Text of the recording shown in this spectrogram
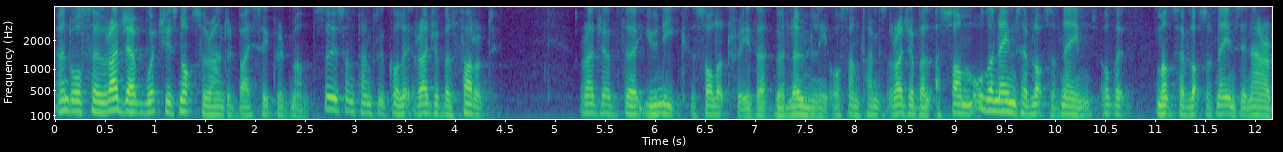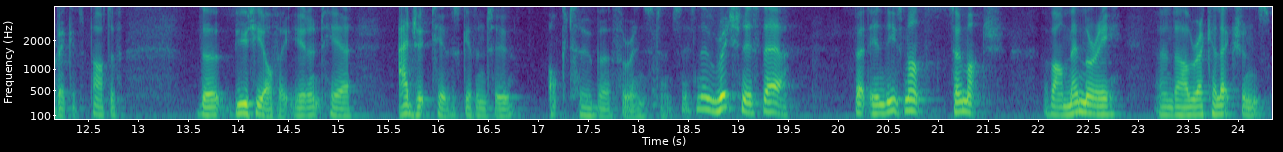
and also Rajab, which is not surrounded by sacred months. So sometimes we call it Rajab al Fard. Rajab the unique, the solitary, the, the lonely, or sometimes Rajab al Asam. All the names have lots of names, all the months have lots of names in Arabic. It's part of the beauty of it. You don't hear adjectives given to October, for instance. There's no richness there. But in these months, so much of our memory and our recollections.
